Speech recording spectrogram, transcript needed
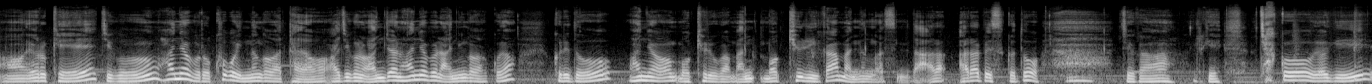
어, 이렇게 지금 환엽으로 크고 있는 것 같아요. 아직은 완전 환엽은 아닌 것 같고요. 그래도 환엽 머큐리가 맞, 머큐리가 맞는 것 같습니다. 아라, 아라베스크도 제가 이렇게 자꾸 여기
